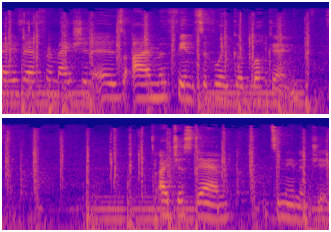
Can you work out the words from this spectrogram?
Today's affirmation is I'm offensively good looking. I just am. It's an energy.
